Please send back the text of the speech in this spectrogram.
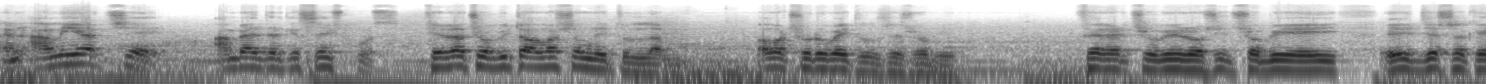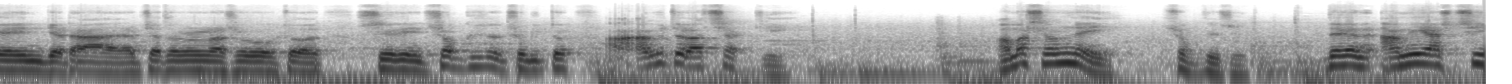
অ্যান্ড আমি আছে আমরা এদেরকে সেভ করছি। সেটা ছবি তো আমার সামনেই তুললাম। আমার ছোটো ভাই তুলছে ছবি। ফেরের ছবি, রশিদ ছবি, এই এই জেসোকেইন যেটা চেতনানাশক ঔষধ সিরিন সব কিছুর ছবি তো। আমি তো রাজসাক্ষী। আমার সামনেই সব কিছু দেখেন, আমি আসছি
